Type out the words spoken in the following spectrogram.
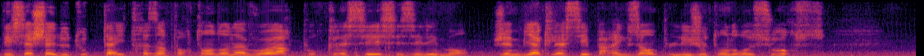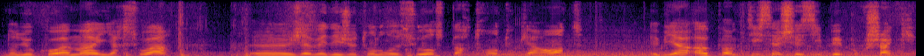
Des sachets de toute taille, très important d'en avoir pour classer ces éléments. J'aime bien classer par exemple les jetons de ressources. Dans Yokohama, hier soir, euh, j'avais des jetons de ressources par 30 ou 40. Et bien hop, un petit sachet zippé pour chaque.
